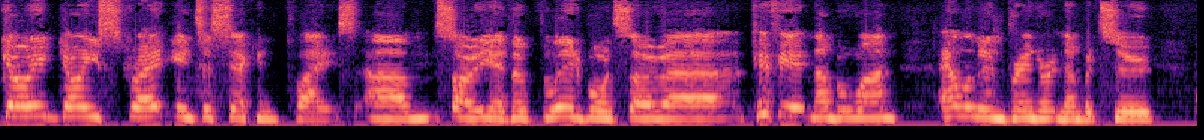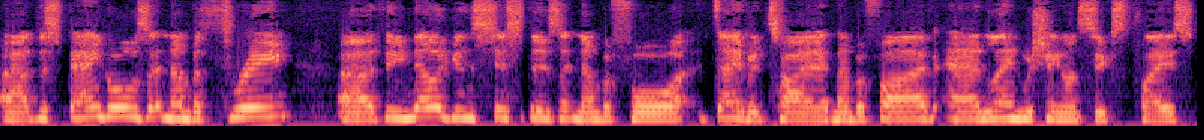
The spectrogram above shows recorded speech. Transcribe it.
going going straight into second place. Um, so yeah, the, the leaderboard. So uh, Piffy at number one, Alan and Brenda at number two, uh, the Spangles at number three, uh, the Nelligan sisters at number four, David Tyre at number five, and languishing on sixth place,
